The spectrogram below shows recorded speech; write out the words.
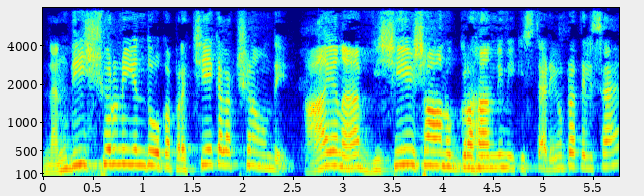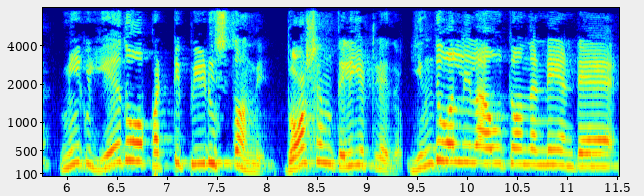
నందీశ్వరుని ఎందు ఒక ప్రత్యేక లక్షణం ఉంది. ఆయన విశేషానుగ్రహాన్ని మీకు ఇస్తాడు. ఏమిటో తెలుసా? మీకు ఏదో పట్టి పీడిస్తోంది. దోషం తెలియట్లేదు. ఎందువల్ల ఇలా అవుతోందండి అంటే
